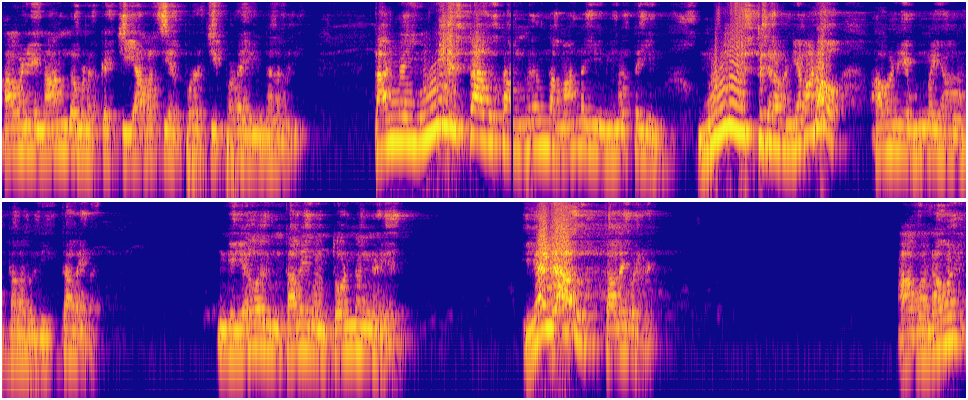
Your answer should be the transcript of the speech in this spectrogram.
அவனே நாம் தமிழர் கட்சி அரசியல் புரட்சி படையின் தளபதி. தன்னை முன்னிறுத்தாது தான் பிறந்த மண்ணையும் இனத்தையும் முன்னிறுத்துகிறவன் எவனோ? அவனே உண்மையான தளபதி தலைவர். இங்கே எவரும் தலைவன் தொண்டன் கிடையாது. எல்லாரும் தலைவர்கள். அவனவன்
